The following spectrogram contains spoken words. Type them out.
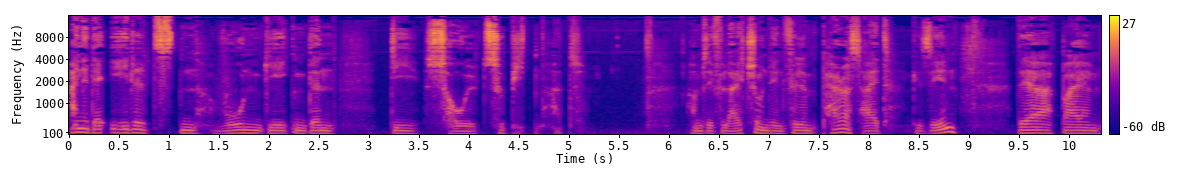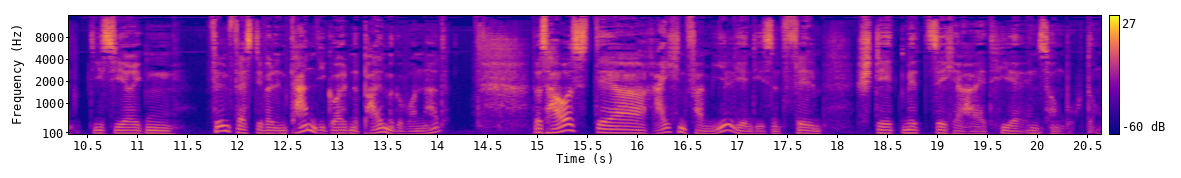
eine der edelsten Wohngegenden, die Seoul zu bieten hat. Haben Sie vielleicht schon den Film Parasite gesehen? der beim diesjährigen Filmfestival in Cannes die Goldene Palme gewonnen hat. Das Haus der reichen Familie in diesem Film steht mit Sicherheit hier in Songbukdong.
